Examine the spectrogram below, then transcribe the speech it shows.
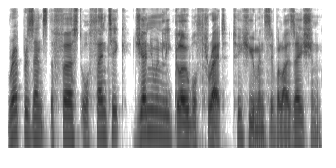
represents the first authentic, genuinely global threat to human civilization.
